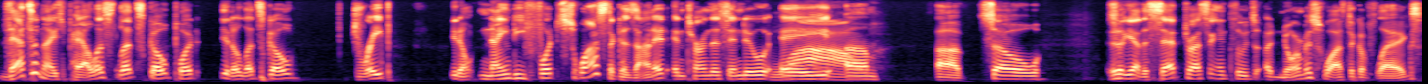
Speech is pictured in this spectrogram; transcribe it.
that's a nice palace let's go put you know let's go drape you know 90 foot swastikas on it and turn this into Wow. a um uh so so yeah the set dressing includes enormous swastika flags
